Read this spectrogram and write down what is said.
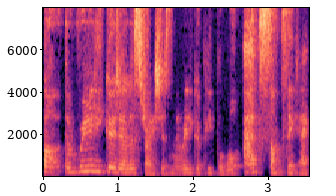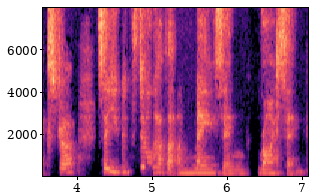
But the really good illustrators and the really good people will add something extra. So you can still have that amazing writing,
